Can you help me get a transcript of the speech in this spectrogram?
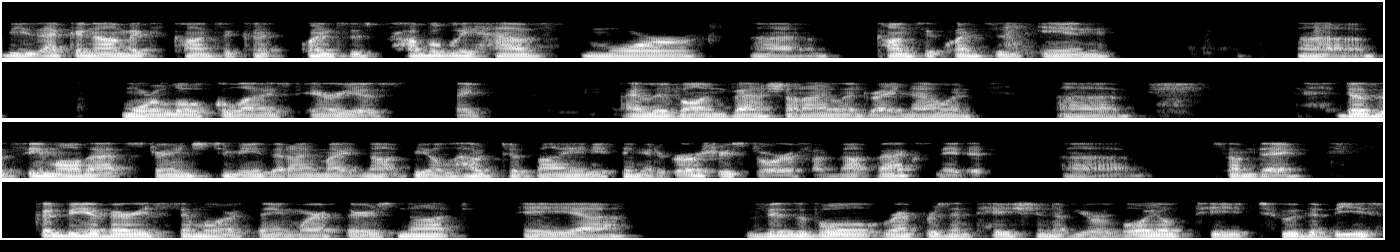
these economic consequences probably have more uh, consequences in uh, more localized areas. Like I live on Vashon Island right now, and uh, it doesn't seem all that strange to me that I might not be allowed to buy anything at a grocery store if I'm not vaccinated uh, someday. Could be a very similar thing where if there's not a uh, visible representation of your loyalty to the beast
